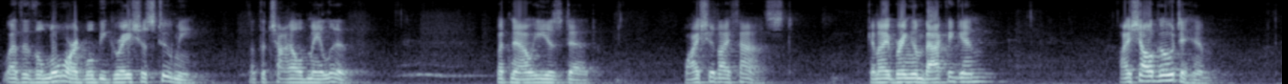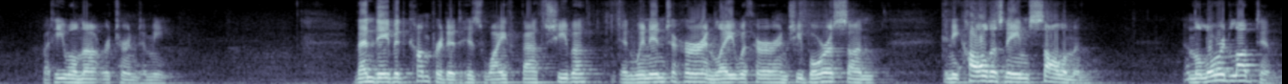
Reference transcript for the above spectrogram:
whether the Lord will be gracious to me, that the child may live. But now he is dead. Why should I fast? Can I bring him back again? I shall go to him, but he will not return to me. Then David comforted his wife Bathsheba, and went in to her and lay with her, and she bore a son, and he called his name Solomon. And the Lord loved him,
